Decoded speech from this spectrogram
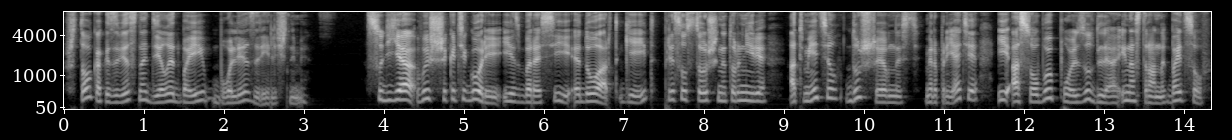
что, как известно, делает бои более зрелищными. Судья высшей категории ИСБ России Эдуард Гейт, присутствовавший на турнире, отметил душевность мероприятия и особую пользу для иностранных бойцов.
